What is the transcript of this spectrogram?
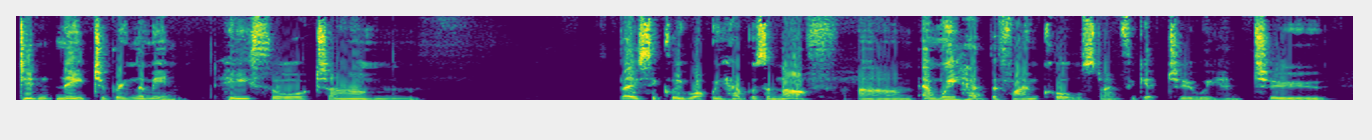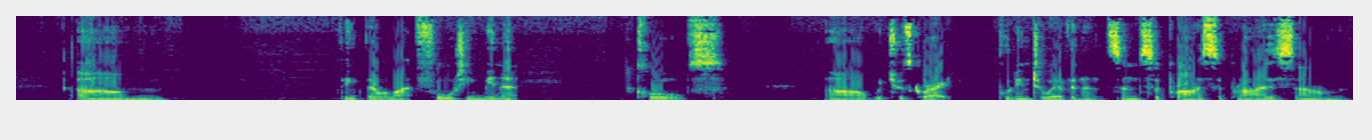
didn't need to bring them in. He thought um, basically what we had was enough. Um, and we had the phone calls, don't forget, too. We had two, um, I think they were like 40 minute calls, uh, which was great, put into evidence. And surprise, surprise, um,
